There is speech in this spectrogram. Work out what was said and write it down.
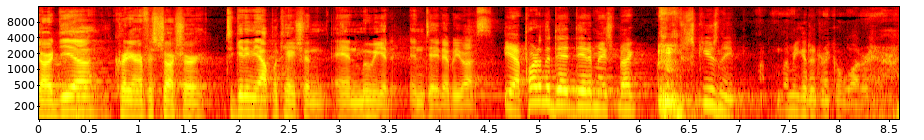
our idea, creating our infrastructure, to getting the application and moving it into AWS. Yeah, part of the data database, excuse me, let me get a drink of water here.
